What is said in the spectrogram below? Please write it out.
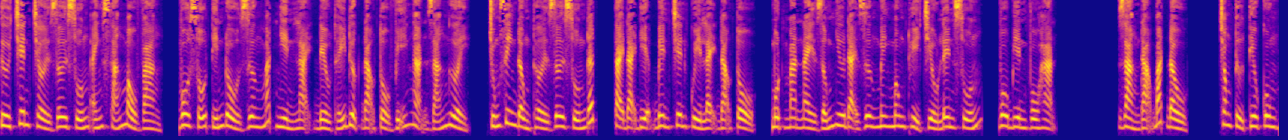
từ trên trời rơi xuống ánh sáng màu vàng, vô số tín đồ dương mắt nhìn lại đều thấy được đạo tổ vĩ ngạn dáng người chúng sinh đồng thời rơi xuống đất tại đại địa bên trên quỳ lạy đạo tổ, một màn này giống như đại dương mênh mông thủy triều lên xuống, vô biên vô hạn. Giảng đạo bắt đầu, trong tử tiêu cung.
